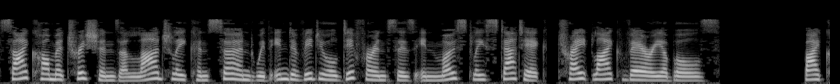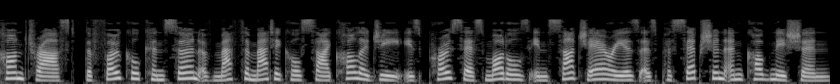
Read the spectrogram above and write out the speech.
psychometricians are largely concerned with individual differences in mostly static, trait-like variables. By contrast, the focal concern of mathematical psychology is process models in such areas as perception and cognition.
